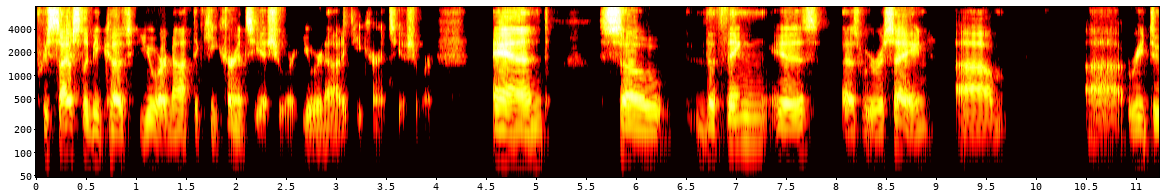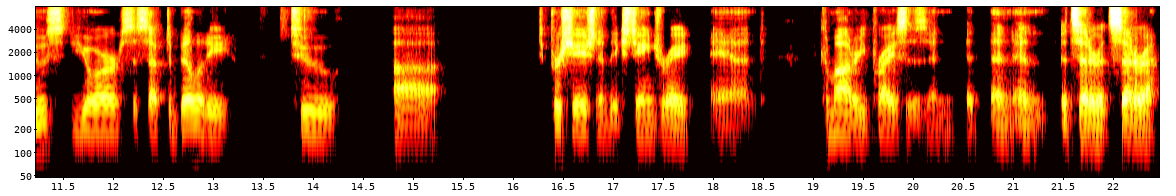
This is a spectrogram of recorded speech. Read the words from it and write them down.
precisely because you are not the key currency issuer. You are not a key currency issuer. And so the thing is, as we were saying, um, uh, reduce your susceptibility to uh, depreciation of the exchange rate and commodity prices and and and et cetera, et cetera.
